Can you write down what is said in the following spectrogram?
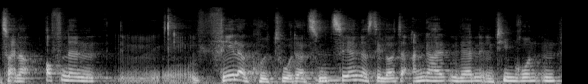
zu einer offenen äh, Fehlerkultur dazu zählen, dass die Leute angehalten werden, in Teamrunden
